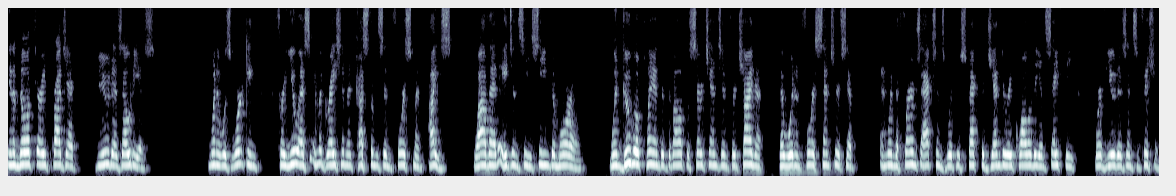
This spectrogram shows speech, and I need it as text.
in a military project viewed as odious when it was working for US Immigration and Customs Enforcement, ICE, while that agency seemed immoral. When Google planned to develop a search engine for China that would enforce censorship and when the firm's actions with respect to gender equality and safety were viewed as insufficient.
